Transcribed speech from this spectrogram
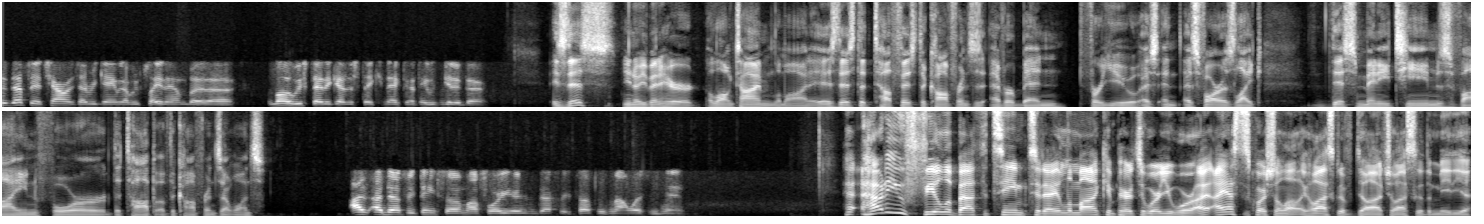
it's definitely a challenge every game that we play them. But uh, as long as we stay together, stay connected, I think we can get it done. Is this, you know, you've been here a long time, Lamont. Is this the toughest the conference has ever been for you as and as far as like this many teams vying for the top of the conference at once? I, I definitely think so. My four years is definitely tough as Mount West has been. How do you feel about the team today, Lamont, compared to where you were? I, I ask this question a lot. Like I'll ask it of Dutch, I'll ask it of the media.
